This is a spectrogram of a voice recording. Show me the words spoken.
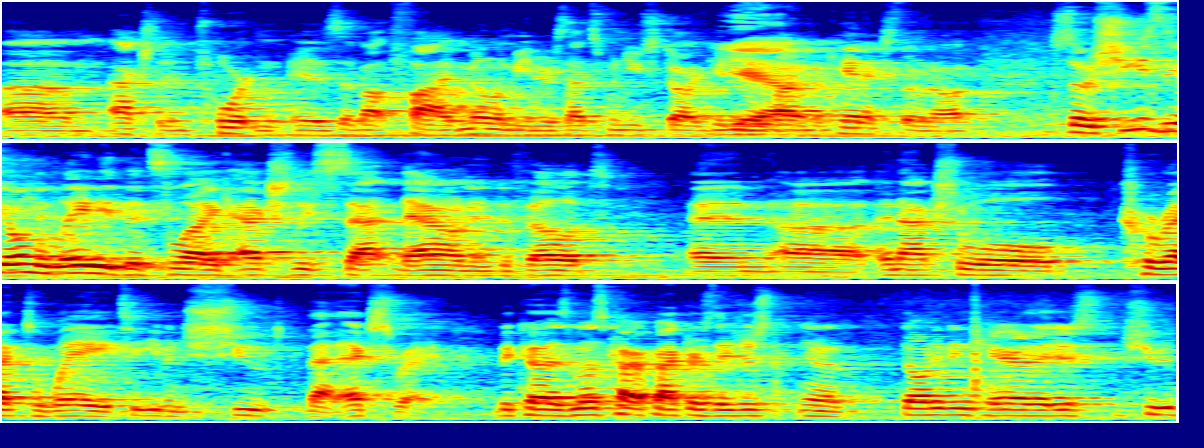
um, actually important is about five millimeters. That's when you start getting Yeah. your biomechanics thrown off. So she's the only lady that's like actually sat down and developed an, uh, an actual correct way to even shoot that x-ray. Because most chiropractors, they just, you know, don't even care. They just shoot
